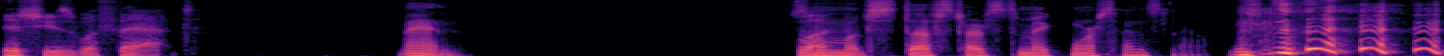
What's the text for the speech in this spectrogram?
issues with that Man. So What? much stuff starts to make more sense now.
